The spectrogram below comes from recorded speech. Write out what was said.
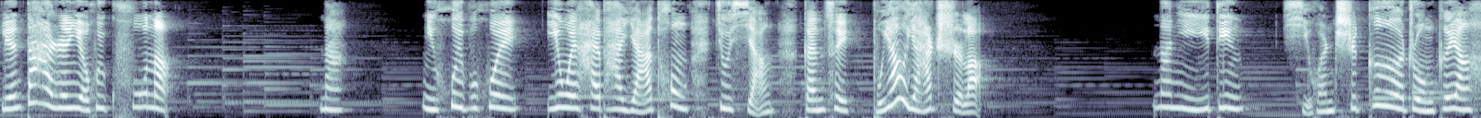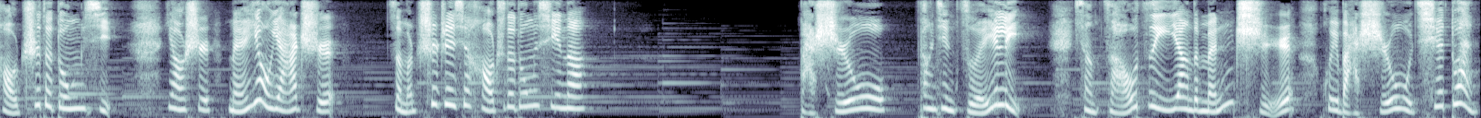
连大人也会哭呢。那，你会不会因为害怕牙痛，就想干脆不要牙齿了？那你一定。喜欢吃各种各样好吃的东西，要是没有牙齿，怎么吃这些好吃的东西呢？把食物放进嘴里，像凿子一样的门齿会把食物切断，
